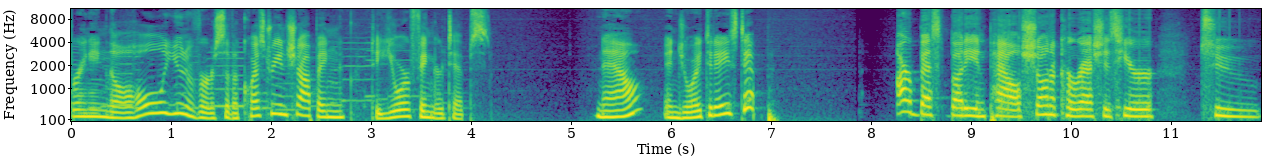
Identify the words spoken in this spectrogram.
bringing the whole universe of equestrian shopping to your fingertips. Now, enjoy today's tip. Our best buddy and pal, Shawna Karrasch, is here to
